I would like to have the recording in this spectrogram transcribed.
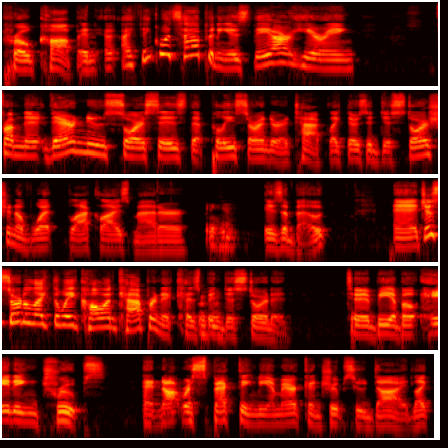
pro cop and uh, i think what's happening is they are hearing from the, their news sources that police are under attack like there's a distortion of what black lives matter mm-hmm. is about and just sort of like the way colin kaepernick has mm-hmm. been distorted to be about hating troops and not respecting the american troops who died like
